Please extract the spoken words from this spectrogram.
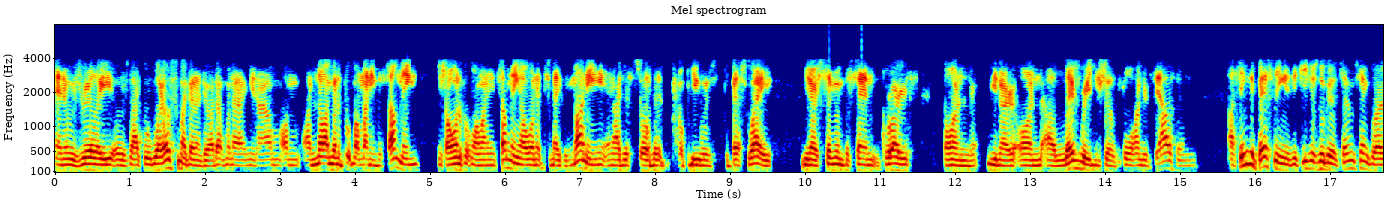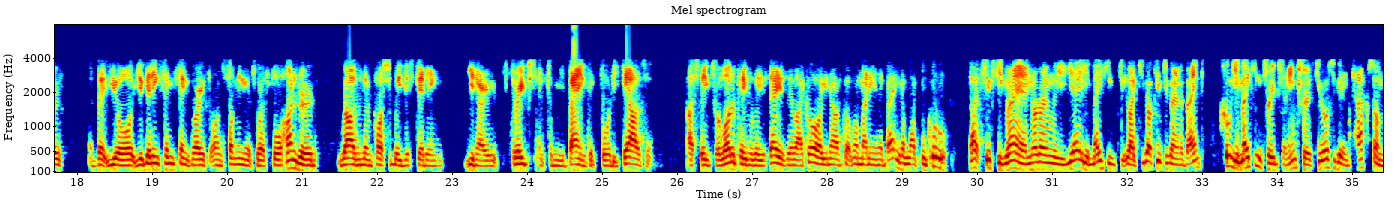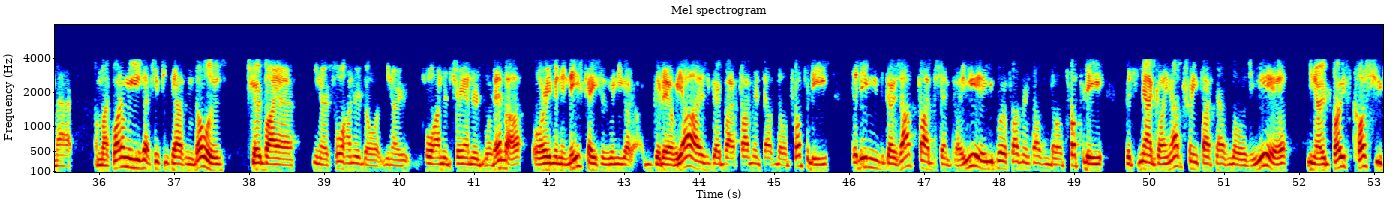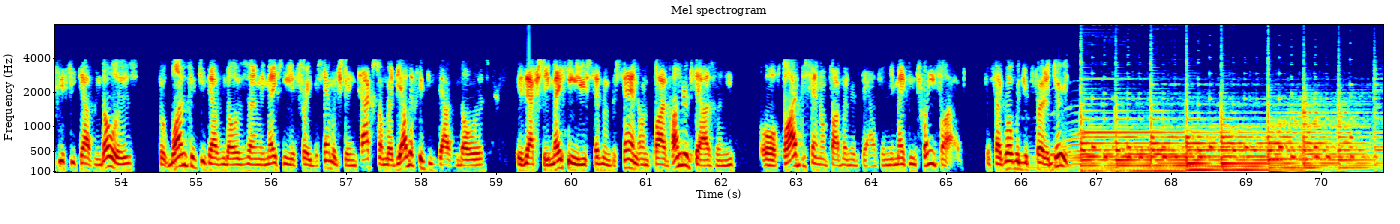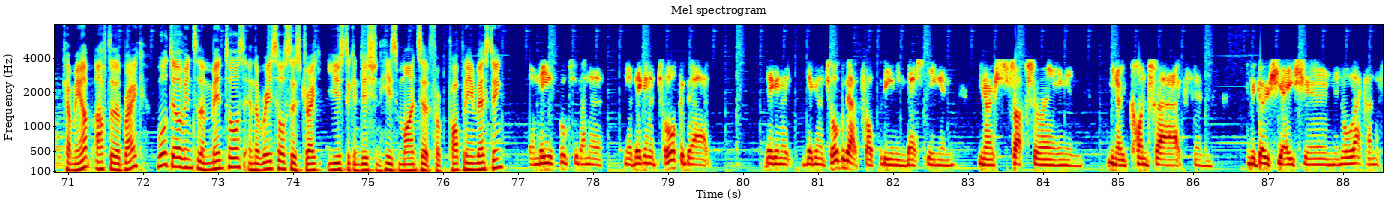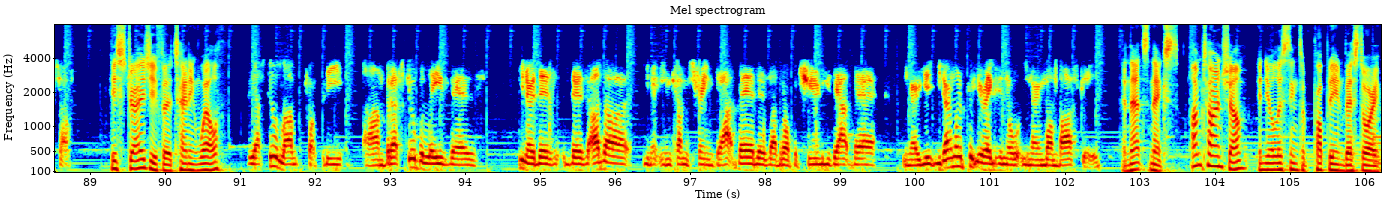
and it was really, it was like, well, what else am I going to do? I don't want to, you know, I'm, I'm, I'm not going to put my money into something if I want to put my money in something, I want it to make me money. And I just saw that property was the best way. You know, seven percent growth on you know on a leverage of four hundred thousand. I think the best thing is if you just look at seven percent growth, but you're you're getting seven percent growth on something that's worth four hundred, rather than possibly just getting you know three percent from your bank at forty thousand. I speak to a lot of people these days. They're like, oh, you know, I've got my money in the bank. I'm like, well, cool. That's 50 grand. Not only, yeah, you're making, like, you got 50 grand in the bank. Cool. You're making 3% interest. You're also getting tax on that. I'm like, why don't we use that $50,000 to go buy a, you know, 400 or, you know, 400, 300, whatever. Or even in these cases, when you got good LVRs, you go buy a $500,000 property that even if it goes up 5% per year, you bought a $500,000 property that's now going up $25,000 a year. You know, both cost you $50,000 but one fifty thousand dollars is only making you three percent, which is getting taxed on, where the other fifty thousand dollars is actually making you seven percent on five hundred thousand or five percent on five hundred thousand. You're making twenty five. It's like, what would you prefer to do? Coming up after the break, we'll delve into the mentors and the resources Drake used to condition his mindset for property investing. And these books are gonna, you know, they're gonna talk about, they're gonna, they're gonna talk about property and investing and you know, structuring and, you know, contracts and negotiation and all that kind of stuff. His strategy for attaining wealth. Yeah, I still love property, um, but I still believe there's, you know, there's there's other, you know, income streams out there. There's other opportunities out there. You know, you, you don't want to put your eggs in, all, you know, in one basket. And that's next. I'm Tyrone Shum, and you're listening to Property Investory.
